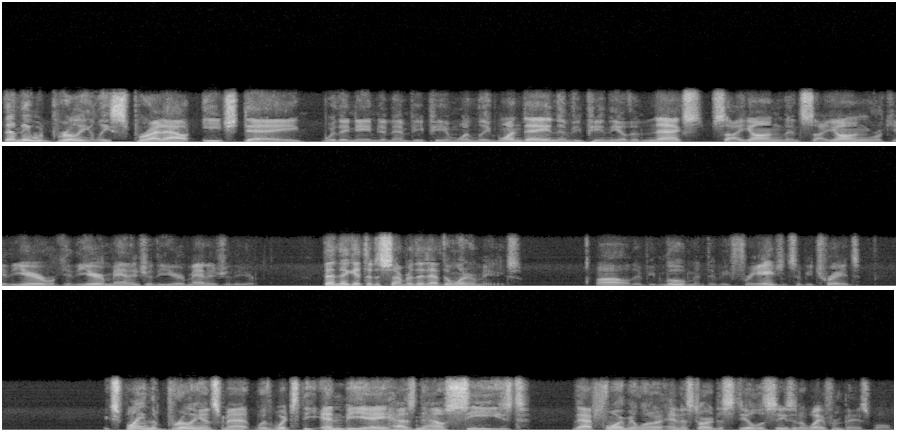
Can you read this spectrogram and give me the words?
Then they would brilliantly spread out each day where they named an MVP in one league one day and MVP in the other the next, Cy Young, then Cy Young, Rookie of the Year, Rookie of the Year, Manager of the Year, Manager of the Year. Then they get to December, they'd have the winter meetings. Oh, there'd be movement, there'd be free agents, there'd be trades. Explain the brilliance, Matt, with which the NBA has now seized that formula and has started to steal the season away from baseball.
